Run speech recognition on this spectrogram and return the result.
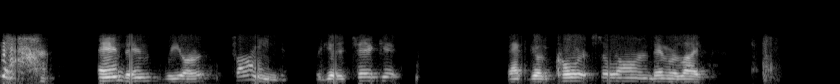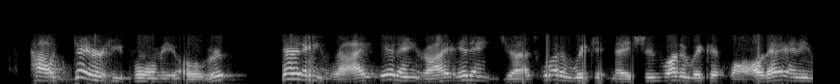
and then we are fined. We get a ticket, have to go to court, so on, then we're like, how dare he pull me over? That ain't right. It ain't right. It ain't just. What a wicked nation. What a wicked law. That ain't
